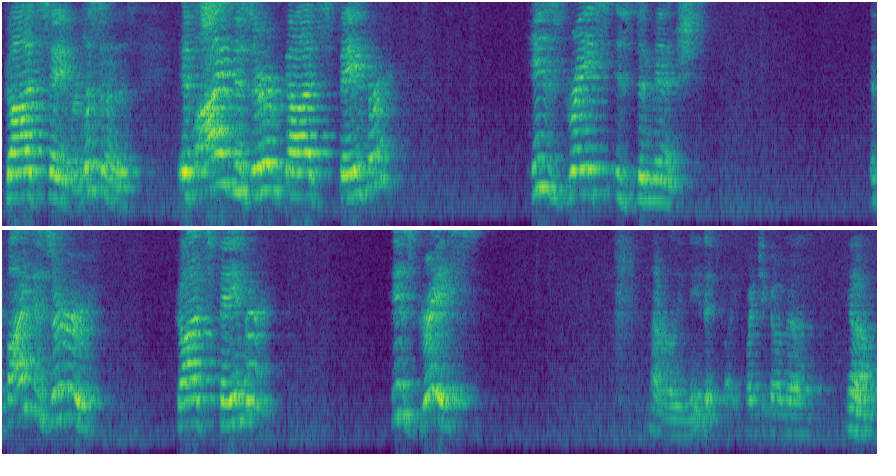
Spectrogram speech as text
God's favor, listen to this. If I deserve God's favor, His grace is diminished. If I deserve God's favor, His grace, not really needed. Like, what you go to, you know,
